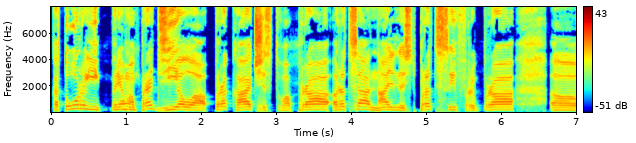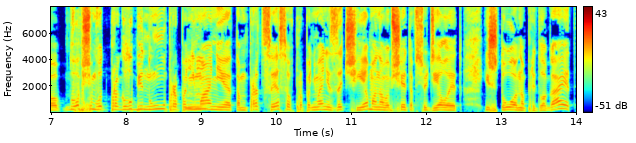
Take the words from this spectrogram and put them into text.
который прямо Мой. про дело, про качество, про рациональность, про цифры, про, э, в общем, вот про глубину, про понимание mm-hmm. там процессов, про понимание, зачем она вообще это все делает и что она предлагает.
